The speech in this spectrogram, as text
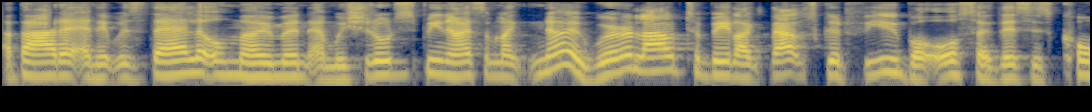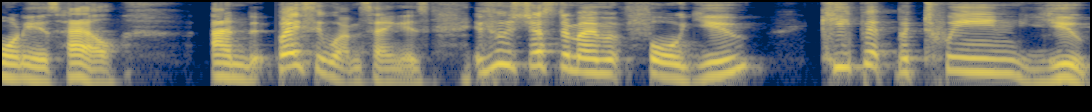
about it? And it was their little moment and we should all just be nice. I'm like, no, we're allowed to be like, that's good for you, but also this is corny as hell. And basically, what I'm saying is, if it was just a moment for you, keep it between you.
